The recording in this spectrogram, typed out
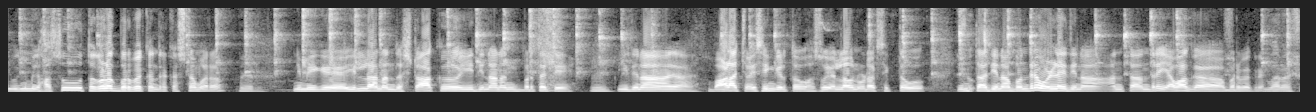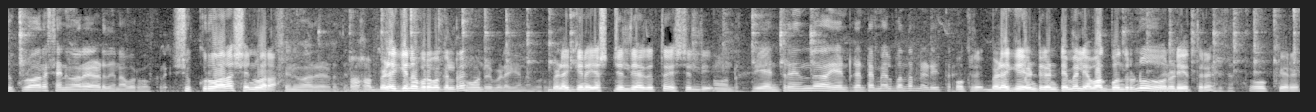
ಇವಾಗ ನಿಮಗೆ ಹಸು ತಗೊಳಕ್ ಬರ್ಬೇಕಂದ್ರೆ ಕಸ್ಟಮರ್ ನಿಮಗೆ ಇಲ್ಲ ನಂದು ಸ್ಟಾಕ್ ಈ ದಿನ ನಂಗೆ ಬರ್ತೈತಿ. ಈ ದಿನ ಭಾಳ ಚಾಯ್ಸಿಂಗ್ ಇರ್ತಾವೆ ಹಸು ಎಲ್ಲ ನೋಡೋಕೆ ಸಿಗ್ತಾವೆ. ಇಂಥ ದಿನ ಬಂದರೆ ಒಳ್ಳೆ ದಿನ ಅಂತ ಅಂದರೆ ಯಾವಾಗ ಬರ್ಬೇಕ್ರಿ? ಬರ ಶುಕ್ರವಾರ ಶನಿವಾರ ಎರಡು ದಿನ ಬರ್ಬೇಕ್ರಿ. ಶುಕ್ರವಾರ ಶನಿವಾರ? ಶನಿವಾರ ಎರಡು ದಿನ. ಹಾಂ ಹಾಂ ಬೆಳಗ್ಗೆನೇ ಬರ್ಬೇಕಲ್ರಿ? ಹ್ಞೂ ರೀ ಬೆಳಗ್ಗೆನೇ ಬರ್ಬೇಕು. ಬೆಳಗ್ಗೆನೇ ಎಷ್ಟು ಜಲ್ದಿ ಆಗುತ್ತೆ ಎಷ್ಟು ಜಲ್ದಿ? ಹ್ಞೂ ರೀ ಎಂಟರಿಂದ ಎಂಟು ಗಂಟೆ ಮೇಲೆ ಬಂದ್ರೆ ನಡೀತಾರೆ. ಓಕೆ ರೀ ಬೆಳಗ್ಗೆ ಎಂಟು ಗಂಟೆ ಮೇಲೆ ಯಾವಾಗ ಬಂದ್ರೂ ನಡೆಯುತ್ತೆ ಓಕೆ ರೀ.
